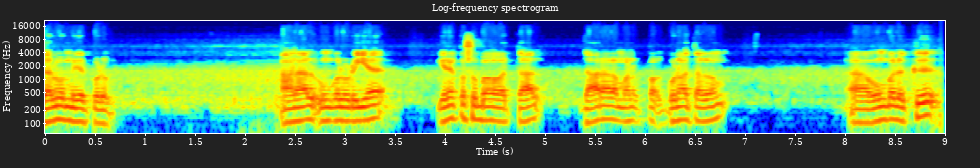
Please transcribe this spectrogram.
கர்வம் ஏற்படும். ஆனால் உங்களுடைய இறக்க சுபாவத்தால் தாராள மன குணத்தாலும் உங்களுக்கு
